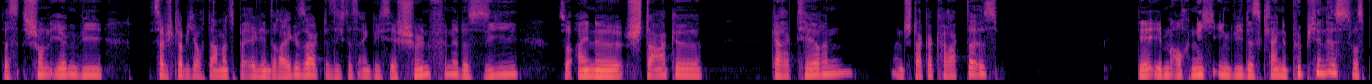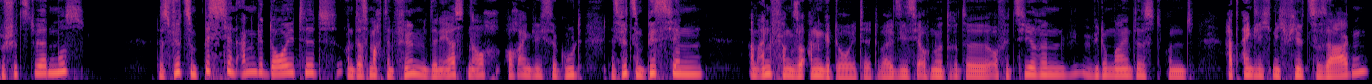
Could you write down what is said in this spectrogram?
Das ist schon irgendwie, das habe ich glaube ich auch damals bei Alien 3 gesagt, dass ich das eigentlich sehr schön finde, dass sie so eine starke Charakterin, ein starker Charakter ist, der eben auch nicht irgendwie das kleine Püppchen ist, was beschützt werden muss, das wird so ein bisschen angedeutet und das macht den Film, den ersten auch, auch eigentlich so gut. Das wird so ein bisschen am Anfang so angedeutet, weil sie ist ja auch nur dritte Offizierin, wie, du meintest, und hat eigentlich nicht viel zu sagen,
